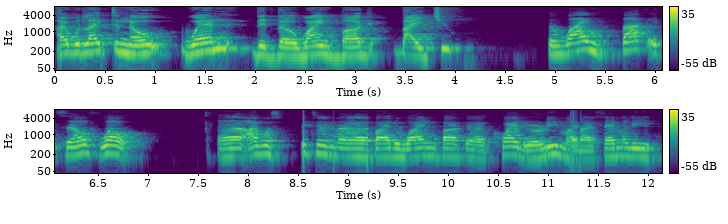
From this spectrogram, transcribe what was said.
I would like to know when did the wine bug bite you? The wine bug itself, well, uh, I was bitten uh, by the wine bug uh, quite early. My, my family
